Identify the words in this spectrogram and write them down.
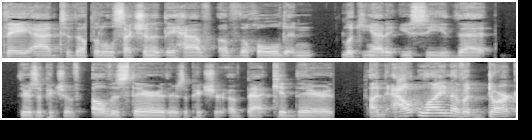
They add to the little section that they have of the hold, and looking at it, you see that there's a picture of Elvis there, there's a picture of Bat Kid there, an outline of a dark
